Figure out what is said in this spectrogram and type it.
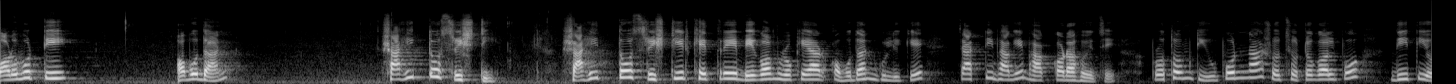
পরবর্তী অবদান, সাহিত্য সৃষ্টি। সাহিত্য সৃষ্টির ক্ষেত্রে বেগম রোকেয়ার অবদানগুলিকে চারটি ভাগে ভাগ করা হয়েছে। প্রথমটি উপন্যাস ও ছোট গল্প, দ্বিতীয়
